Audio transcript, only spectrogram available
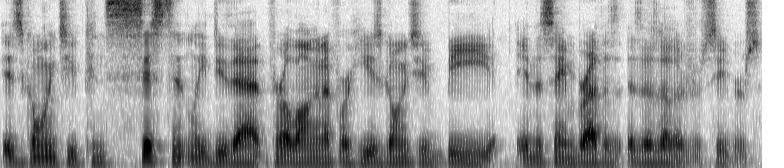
is going to consistently do that for long enough where he's going to be in the same breath as, as those other receivers.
